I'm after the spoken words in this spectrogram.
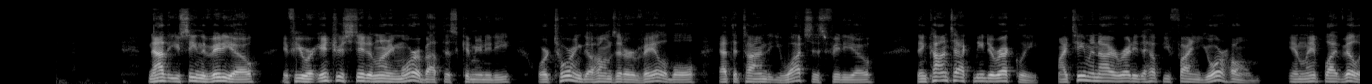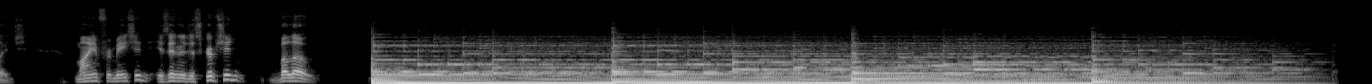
Now that you've seen the video, if you are interested in learning more about this community or touring the homes that are available at the time that you watch this video, then contact me directly. My team and I are ready to help you find your home in Lamplight Village. My information is in the description below.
